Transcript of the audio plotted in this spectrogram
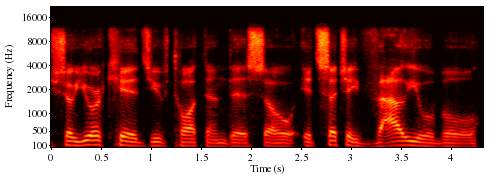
so your kids you've taught them this. So it's such a valuable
